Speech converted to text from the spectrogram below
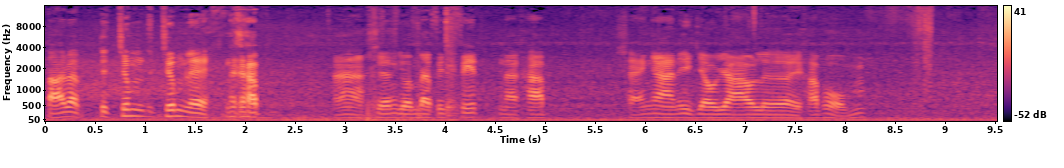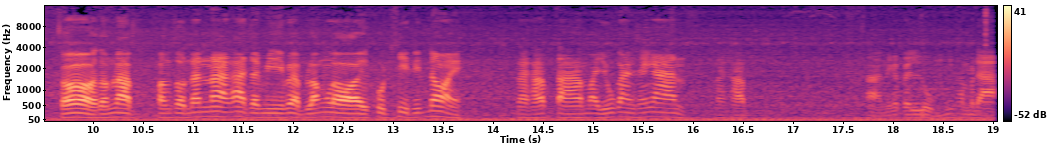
สตาร์ทแบบติดชึ่มติดชึ่มเลยนะครับอ่าเครื่องยนต์แบบฟิตๆนะครับ ใช้งานอีกยาวๆเลยครับผมก็สำหรับคอนโซลด้านหน้าอาจจะมีแบบร่องรอยขูดขีดนิดหน่อยนะครับ ตามอายุการใช้งานนะครับ อ่านี่ก็เป็นหลุมธรรมดา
